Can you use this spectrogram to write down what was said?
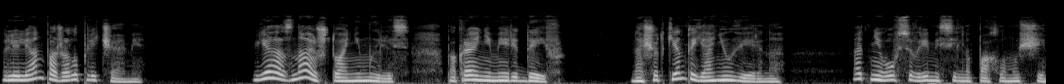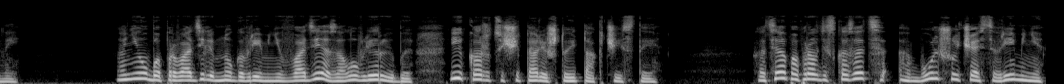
Лилиан пожала плечами. Я знаю, что они мылись, по крайней мере, Дэйв. Насчет Кента я не уверена — от него все время сильно пахло мужчиной. Они оба проводили много времени в воде за ловлей рыбы и, кажется, считали, что и так чистые. Хотя, по правде сказать, большую часть времени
